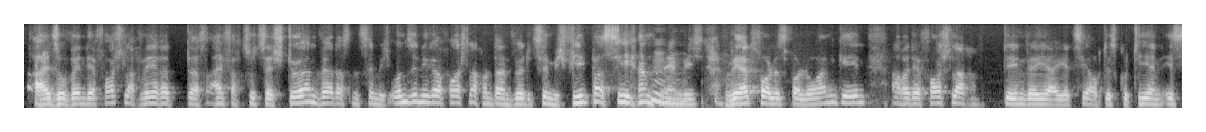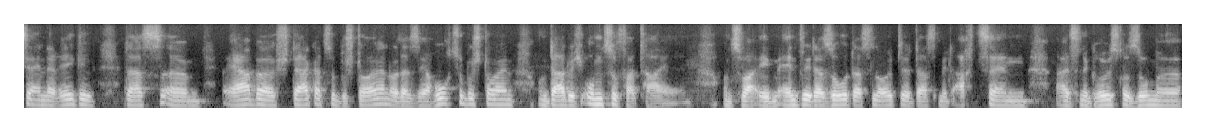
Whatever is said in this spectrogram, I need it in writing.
Also wenn der Vorschlag wäre, das einfach zu zerstören, wäre das ein ziemlich unsinniger Vorschlag und dann würde ziemlich viel passieren, mhm. nämlich Wertvolles verloren gehen. Aber der Vorschlag den wir ja jetzt hier auch diskutieren, ist ja in der Regel, das ähm, Erbe stärker zu besteuern oder sehr hoch zu besteuern und dadurch umzuverteilen. Und zwar eben entweder so, dass Leute das mit 18 als eine größere Summe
